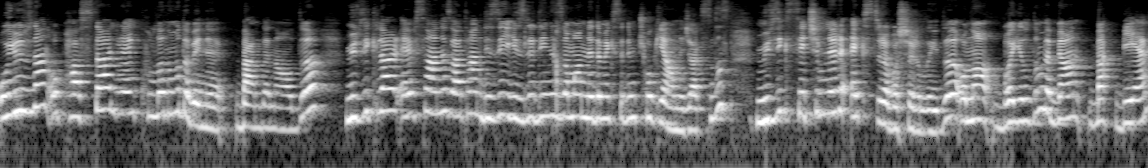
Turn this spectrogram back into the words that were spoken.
O yüzden o pastel renk kullanımı da beni benden aldı. Müzikler efsane zaten diziyi izlediğiniz zaman ne demek istediğimi çok iyi anlayacaksınız. Müzik seçimleri ekstra başarılıydı. Ona bayıldım ve ben ben bien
